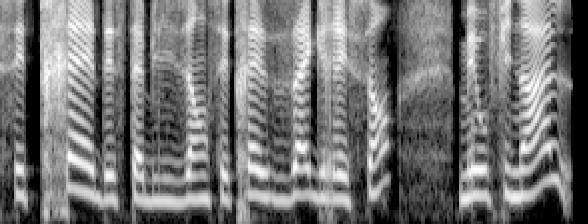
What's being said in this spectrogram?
c'est très déstabilisant, c'est très agressant. Mais au final,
